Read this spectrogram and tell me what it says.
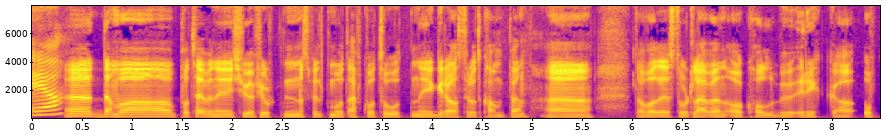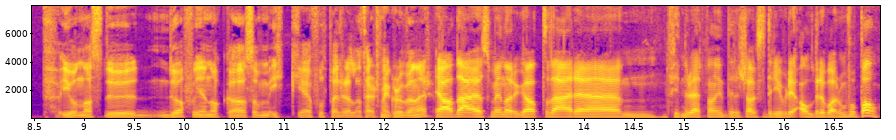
Ja. Eh, De var på TV-en i 2014 og spilte mot FK Toten i grasrotkampen. Eh, Da var det stort leven, og Kolbu rykka opp. Jonas, du, du har funnet noe som ikke er fotballrelatert med klubben her? Ja, det er jo som i Norge at det er eh, Finner du et eller annet idrettslag, så driver de aldri bare om fotball.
